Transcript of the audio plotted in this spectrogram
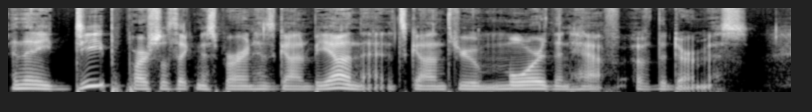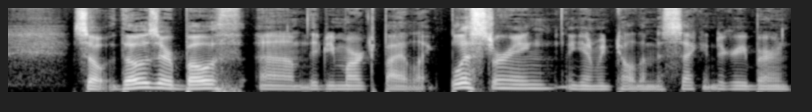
And then a deep partial thickness burn has gone beyond that. It's gone through more than half of the dermis. So those are both, um, they'd be marked by like blistering. Again, we'd call them a second degree burn.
